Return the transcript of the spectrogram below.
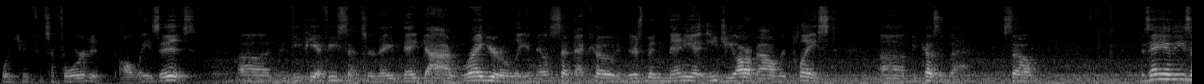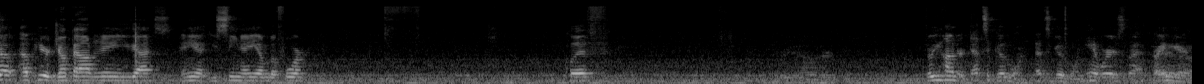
which if it's a Ford, it always is. Uh, the DPFE sensor, they, they die regularly and they'll set that code. And there's been many a EGR valve replaced uh, because of that. So, does any of these up, up here jump out at any of you guys? Any you seen any of them before? Cliff? 300, that's a good one. That's a good one. Yeah, where's that? Right here.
